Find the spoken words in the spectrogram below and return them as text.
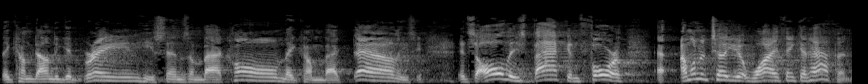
They come down to get grain. He sends them back home. They come back down. He's, it's all these back and forth. I'm to tell you why I think it happened.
